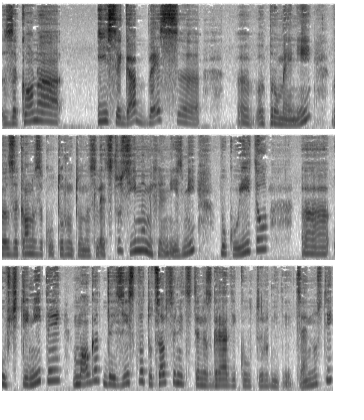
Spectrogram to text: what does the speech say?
закона И сега без промени в Закона за културното наследство си има механизми, по които общините могат да изискват от собствениците на сгради културните ценности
